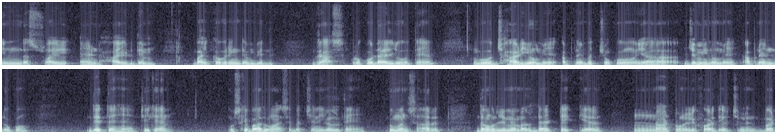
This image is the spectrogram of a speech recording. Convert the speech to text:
in the soil and hide them by covering them with grass crocodile जो होते हैं वो झाड़ियों में अपने बच्चों को या ज़मीनों में अपने अंडों को देते हैं, ठीक है? उसके बाद वहाँ से बच्चे निकलते हैं। Humans are the only mammal that take care not only for for children but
